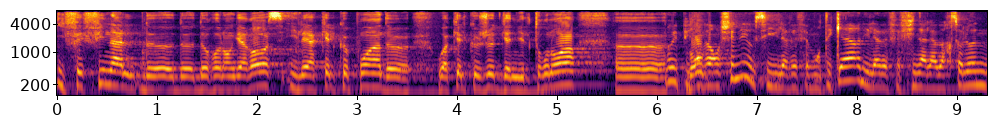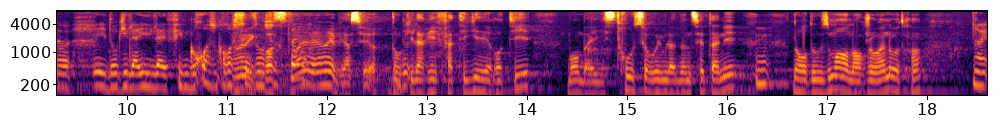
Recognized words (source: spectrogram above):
il fait finale de, Roland Garros, il est à quelques points de, ou à quelques jeux de gagner le tournoi. Euh, oui, puis il avait enchaîné aussi. Il avait fait Monte Carlo, il avait fait finale à Barcelone, euh, et donc il a, il a fait une grosse, grosse saison sur terre. Oui, bien sûr. Donc il arrive fatigué et rôti. Bon, ben, il se trouve sur Wimbledon cette année. Mm. Dans 12 mois, on en rejoint un autre. Hein.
